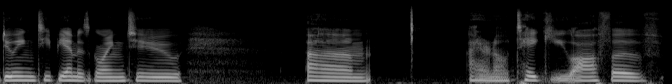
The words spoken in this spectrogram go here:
doing TPM is going to, um, I don't know, take you off of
